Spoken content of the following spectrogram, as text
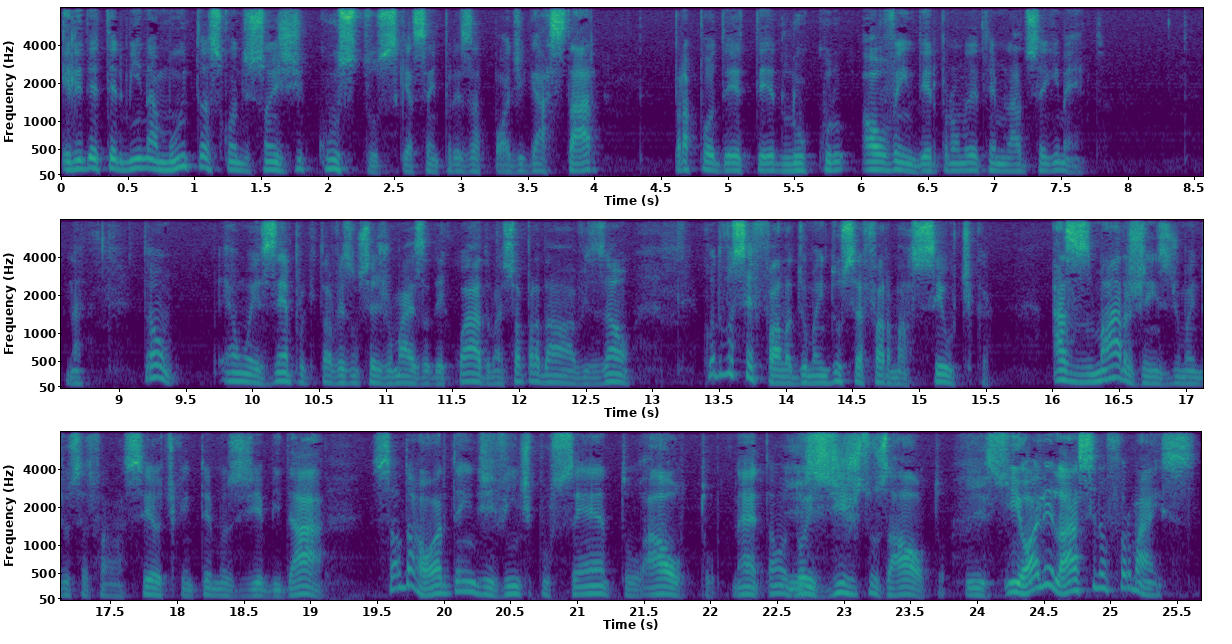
ele determina muitas condições de custos que essa empresa pode gastar para poder ter lucro ao vender para um determinado segmento. Né? Então, é um exemplo que talvez não seja o mais adequado, mas só para dar uma visão. Quando você fala de uma indústria farmacêutica, as margens de uma indústria farmacêutica, em termos de EBITDA, são da ordem de 20% alto, né? Então, Isso. dois dígitos alto. Isso. E olhe lá se não for mais.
